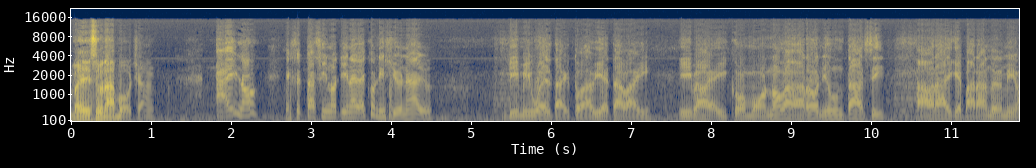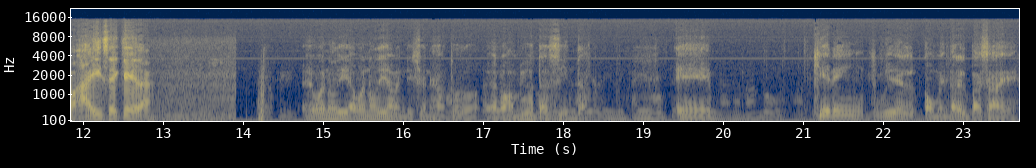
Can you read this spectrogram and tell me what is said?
Me dice una bocha. Ay no, ese taxi no tiene aire acondicionado. Di mi vuelta y todavía estaba ahí. Y, va- y como no agarró ni un taxi, ahora hay que parando el mío. Ahí se queda. Eh, buenos días, buenos días, bendiciones a todos, eh, a los amigos taxistas. Eh, quieren subir el, aumentar el pasaje,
